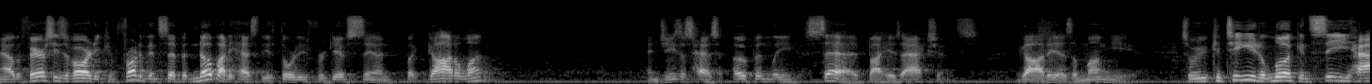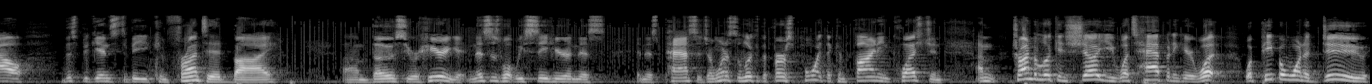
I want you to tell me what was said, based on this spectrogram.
Now, the Pharisees have already confronted and said, but nobody has the authority to forgive sin but God alone. And Jesus has openly said by his actions, God is among you. So we continue to look and see how this begins to be confronted by um, those who are hearing it. And this is what we see here in this in this passage. I want us to look at the first point, the confining question. I'm trying to look and show you what's happening here. What, what people want to do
